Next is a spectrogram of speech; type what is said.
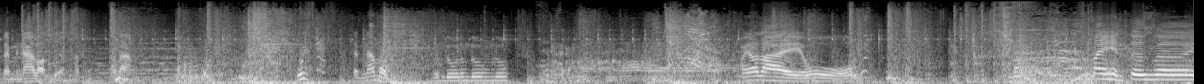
แต่ไม่น่าหลอดเหลืองครับบ้าง อุ้ยแต่ไม่น่าหมดลืมดูลืมดูลืมดู ไม่เท่าไหร่โอ้โห ไม่เห็นตึงเลย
